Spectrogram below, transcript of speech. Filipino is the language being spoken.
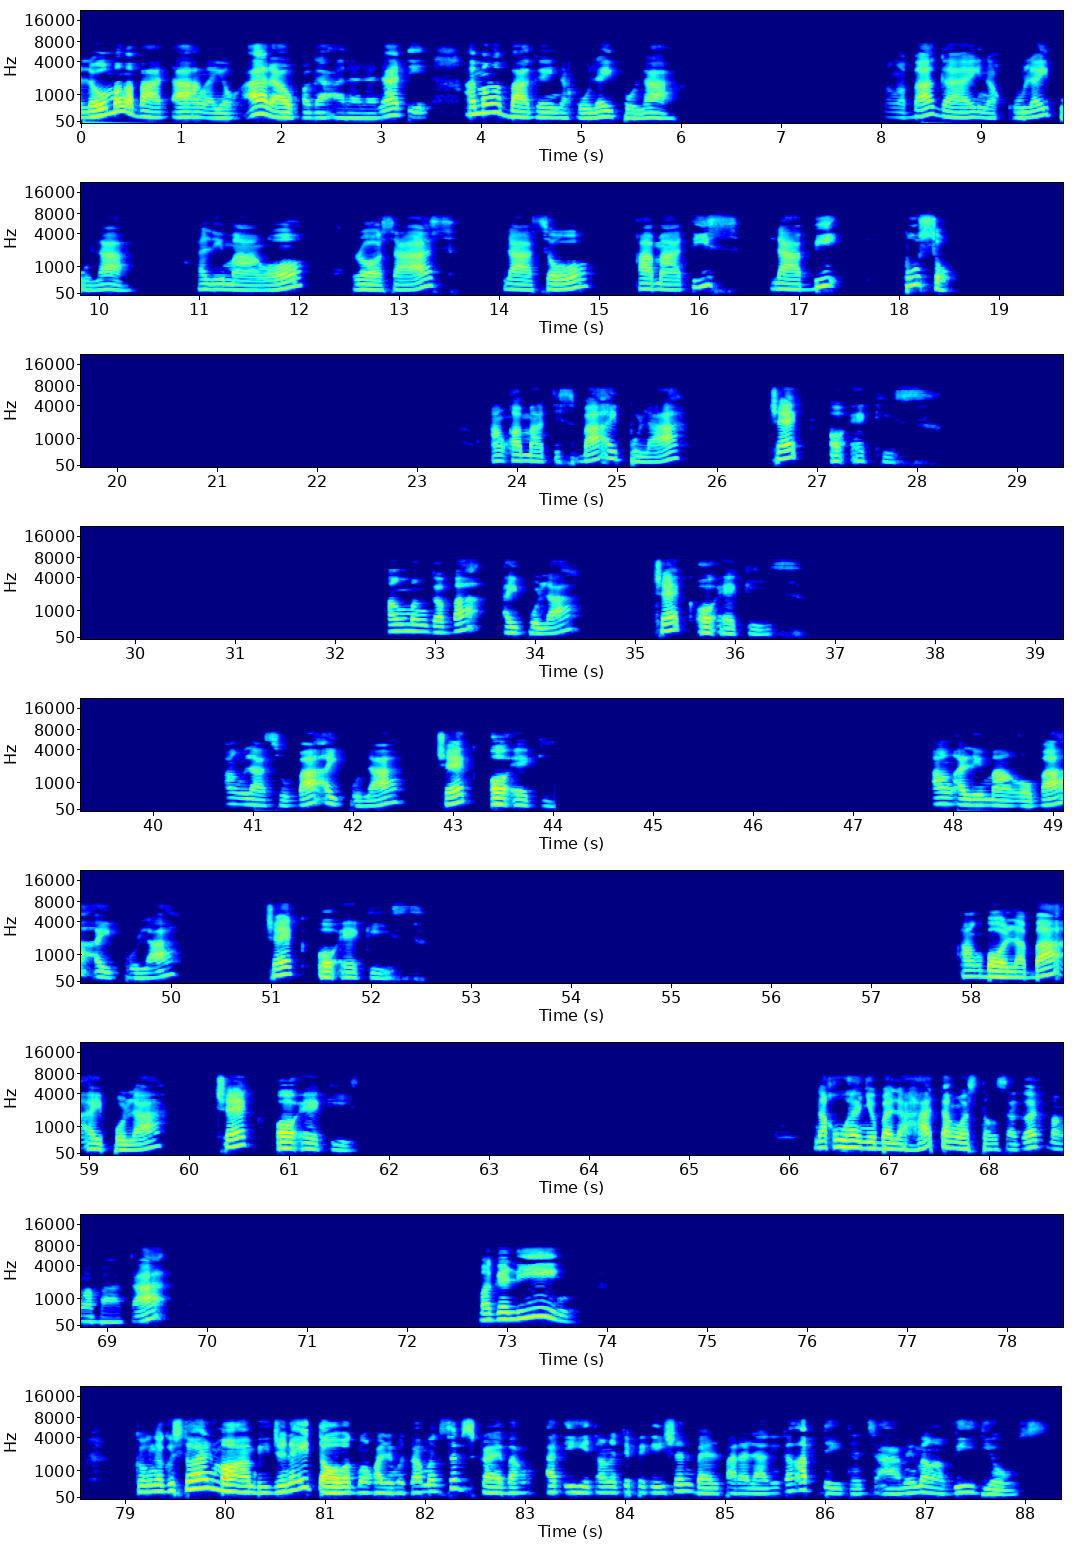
Hello mga bata, ngayong araw pag-aaralan natin ang mga bagay na kulay pula. Mga bagay na kulay pula. Alimango, rosas, laso, kamatis, labi, puso. Ang kamatis ba ay pula? Check o X? Ang mangga ba ay pula? Check o X? Ang laso ba ay pula? Check o X? Ang alimango ba ay pula? Check o X? Ang bola ba ay pula? Check o X? Nakuha niyo ba lahat ang wastong sagot, mga bata? Magaling! Kung nagustuhan mo ang video na ito, huwag mo kalimutang mag-subscribe at i-hit ang notification bell para lagi kang updated sa aming mga videos.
